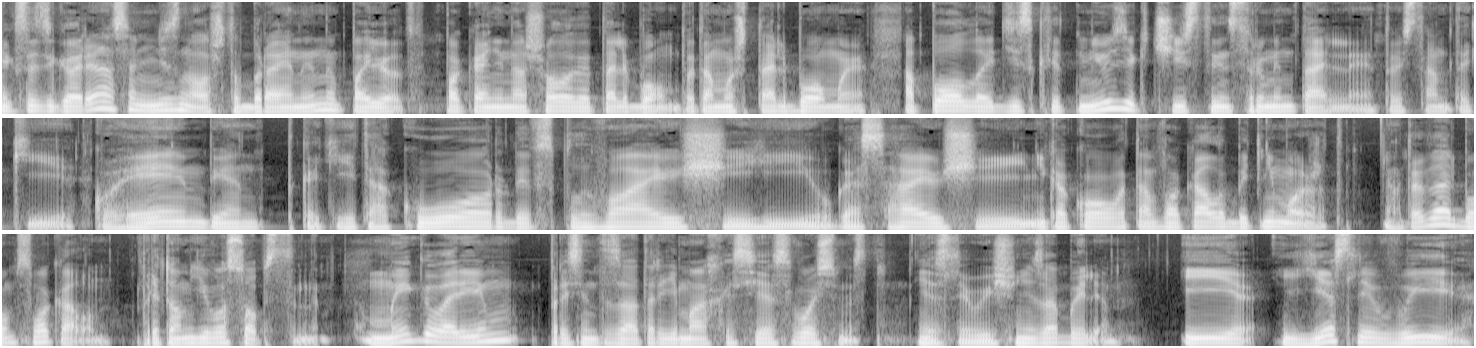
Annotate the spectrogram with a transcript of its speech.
Я, кстати говоря, на самом деле не знал, что Брайан Инна поет, пока не нашел этот альбом, потому что альбомы Apollo Discrete Music чисто инструментальные, то есть там такие ambient, какие-то аккорды всплывающие и угасающие, и никакого там вокала быть не может. Вот это альбом с вокалом, притом его собственным. Мы говорим про синтезатор Yamaha CS80, если вы еще не забыли. И если вы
